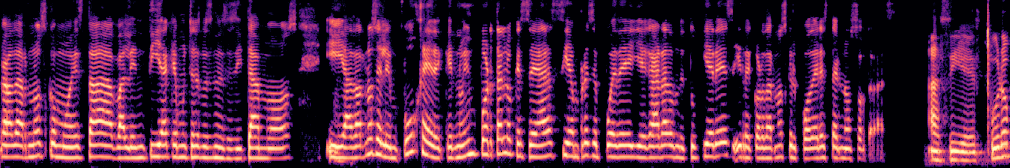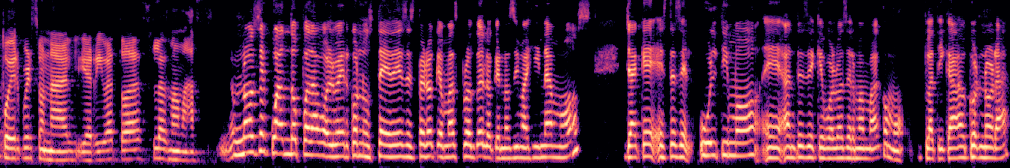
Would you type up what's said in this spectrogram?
a, darnos como esta valentía que muchas veces necesitamos y a darnos el empuje de que no importa lo que sea, siempre se puede llegar a donde tú quieres y recordarnos que el poder está en nosotras. Así es, puro poder personal y arriba todas las mamás. No sé cuándo pueda volver con ustedes, espero que más pronto de lo que nos imaginamos, ya que este es el último eh, antes de que vuelva a ser mamá, como platicaba con Nora.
